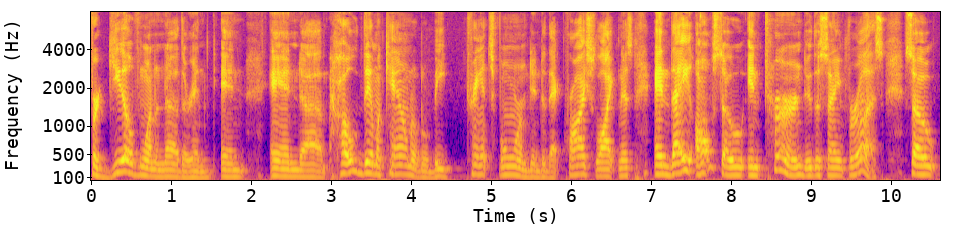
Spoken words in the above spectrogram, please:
forgive one another and and and um, hold them accountable, be transformed into that Christ likeness, and they also in turn do the same for us. So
